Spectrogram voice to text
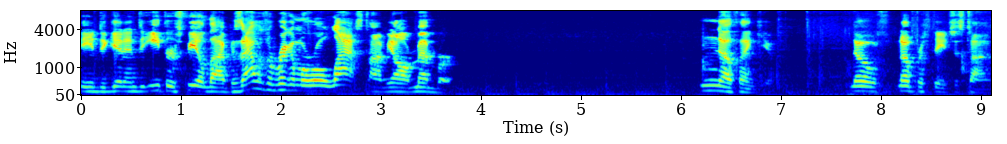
need to get into Ether's field lab, because that was a rigmarole last time, y'all remember. No, thank you. No, no prestige this time.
